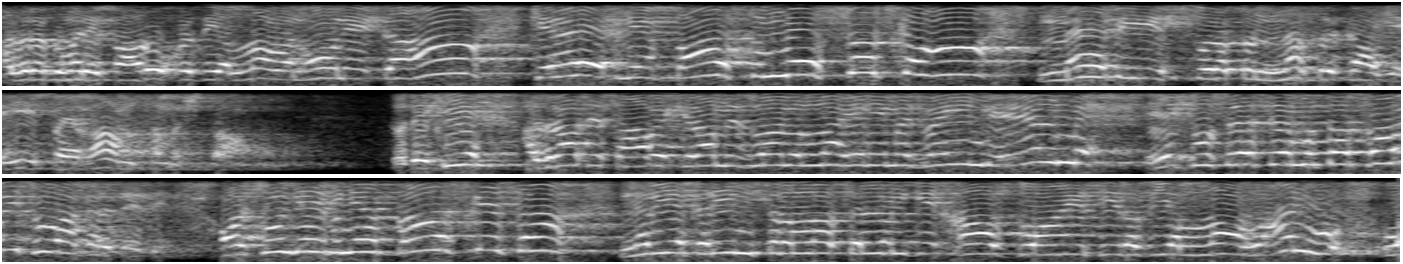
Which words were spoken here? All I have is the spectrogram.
حضرت عمر فاروق رضی اللہ عنہ نے کہا کہ اپنے پاس تم نے سچ کہا، میں بھی اس صورت النصر کا یہی پیغام سمجھتا ہوں۔ تو دیکھیے، حضرات صحابہ کرام رضوان اللہ یعنی مجمعین کے علم میں ایک دوسرے سے متفاوت ہوا کرتے تھے۔ اور چونکہ ابن عباس کے ساتھ نبی کریم صلی اللہ علیہ وسلم کی خاص دعائیں تھی رضی اللہ عنہ، وہ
